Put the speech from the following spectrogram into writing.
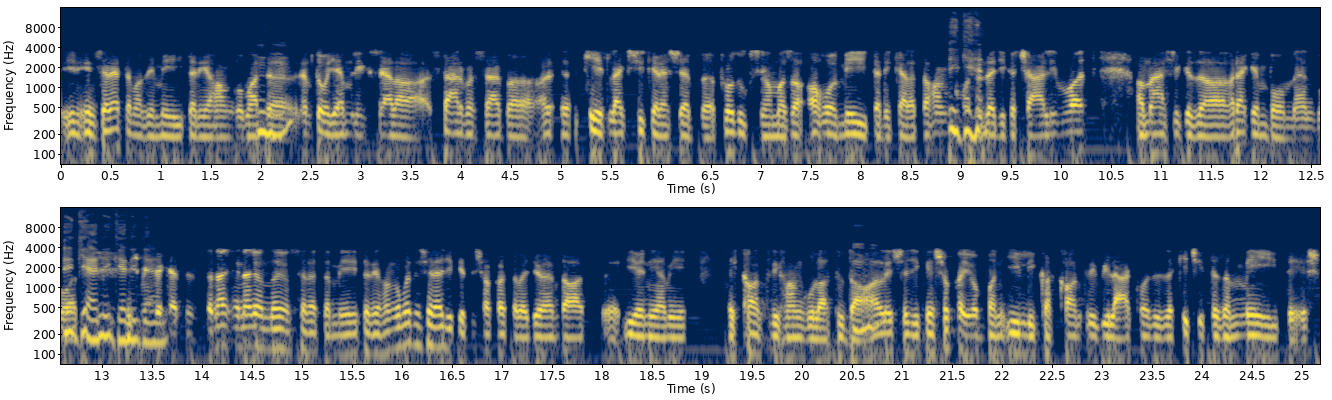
én, én szeretem azért mélyíteni a hangomat. Uh-huh. Nem tudom, hogy emlékszel, a Star wars a két legsikeresebb produkcióm az, ahol mélyíteni kellett a hangomat. Igen. Az egyik a Charlie volt, a másik ez a Rag Man volt. Igen, igen, igen. Én nagyon-nagyon szeretem mélyíteni a hangomat, és én egyébként is akartam egy olyan dalt írni, ami egy country hangulatú dal, mm. és egyébként sokkal jobban illik a country világhoz ez a kicsit ez a mélyítés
